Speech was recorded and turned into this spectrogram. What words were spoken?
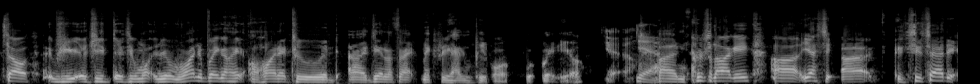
So if you if you if you want you want to bring a, a Hornet to uh, Genocide, make sure you have people with with you. Yeah. Yeah. And Kusanagi, uh, yes, uh, she said it,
